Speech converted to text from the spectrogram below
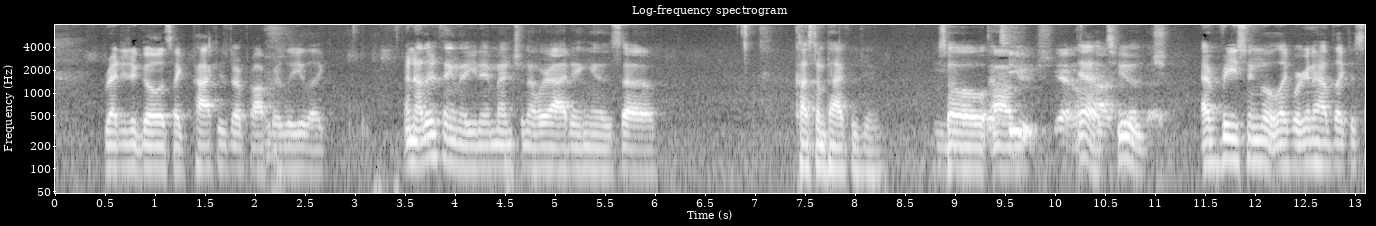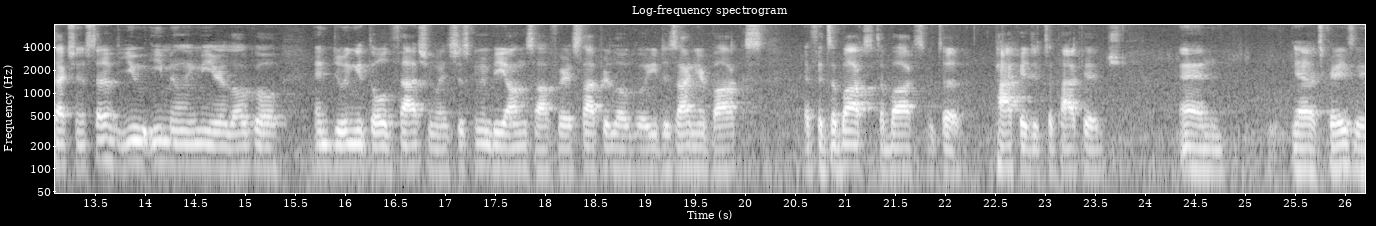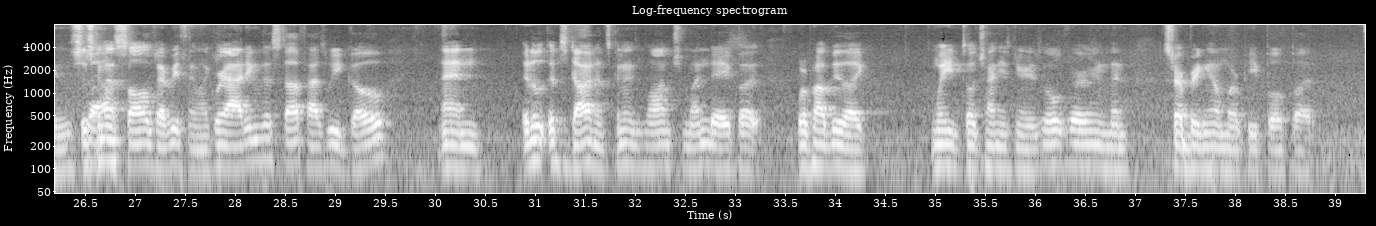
ready to go. It's like packaged up properly. Like another thing that you didn't mention that we're adding is uh, custom packaging. So that's um, huge. Yeah, no, yeah, it's huge. Every single like we're gonna have like a section instead of you emailing me your logo and doing it the old fashioned way. It's just gonna be on the software. Slap your logo. You design your box. If it's a box, it's a box. If it's a package, it's a package. And yeah, it's crazy. It's just Wow. gonna solve everything. Like we're adding this stuff as we go, and it'll it's done. It's gonna launch Monday, but we're probably like wait until Chinese New Year's over and then start bringing out more people. But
